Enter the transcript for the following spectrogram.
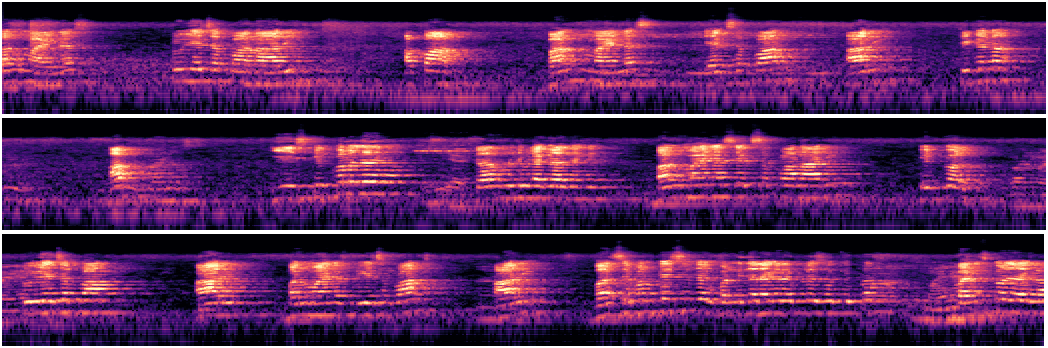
1 minus 2h upon r e upon one minus X upon R ठीक है ना? अब ये इसके इक्वल हो जाएगा। क्रॉस मल्टीप्लाई कर देंगे। One minus X upon R equal to H upon R one minus two H upon R one से वन कैंसिल हो जाएगा? वन इधर आएगा रिप्लेस होकर प्लस माइनस हो जाएगा?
